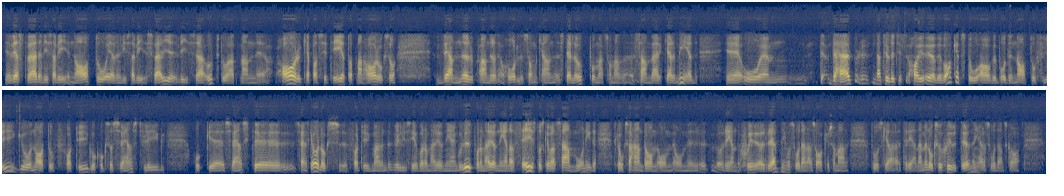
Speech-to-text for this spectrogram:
Eh, västvärlden visavi NATO och även visavi Sverige visa upp då att man eh, har kapacitet och att man har också vänner på andra håll som kan ställa upp och som man samverkar med. Eh, och ehm, det här naturligtvis har ju övervakats då av både NATO-flyg och NATO-fartyg och också svenskt flyg och eh, svenskt, eh, svenska örlogsfartyg. Man vill ju se vad de här övningarna går ut på. De här övningarna sägs då ska vara samordning. Det ska också handla om, om, om eh, ren sjöräddning och sådana saker som man då ska träna. Men också skjutövningar och sådant ska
